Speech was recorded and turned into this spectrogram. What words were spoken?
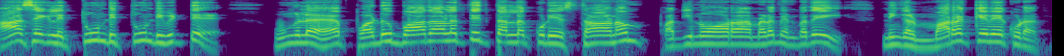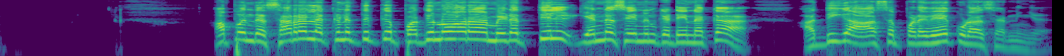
ஆசைகளை தூண்டி தூண்டி விட்டு உங்களை படுபாதாளத்தை தள்ளக்கூடிய ஸ்தானம் பதினோராம் இடம் என்பதை நீங்கள் மறக்கவே கூடாது. அப்போ இந்த சர லக்னத்துக்கு பதினோராம் இடத்தில் என்ன செய்யணும்னு கேட்டீங்கன்னாக்கா அதிக ஆசைப்படவே கூடாது சார் நீங்கள்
